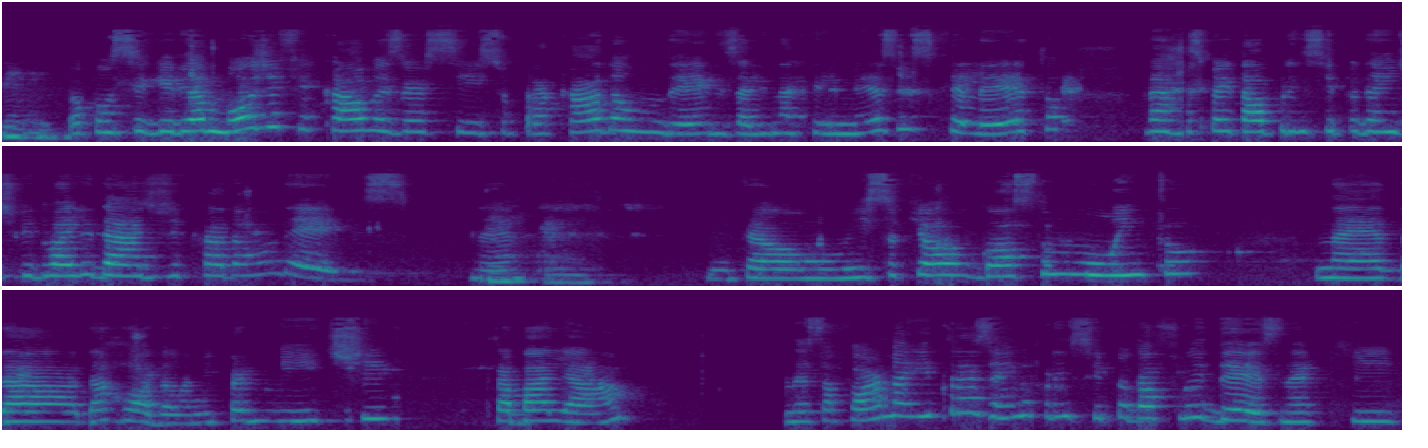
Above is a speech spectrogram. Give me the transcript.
uhum. eu conseguiria modificar o exercício para cada um deles ali naquele mesmo esqueleto para respeitar o princípio da individualidade de cada um deles, né? Uhum. Então, isso que eu gosto muito, né, da, da roda. Ela me permite trabalhar dessa forma e trazendo o princípio da fluidez, né? Que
